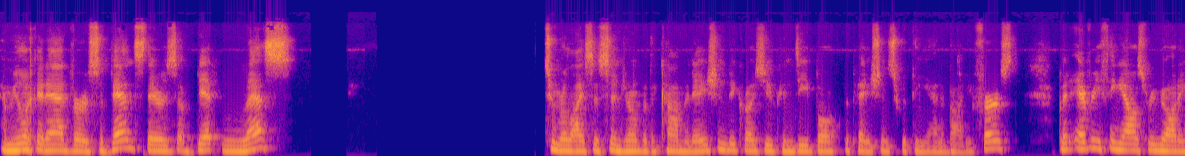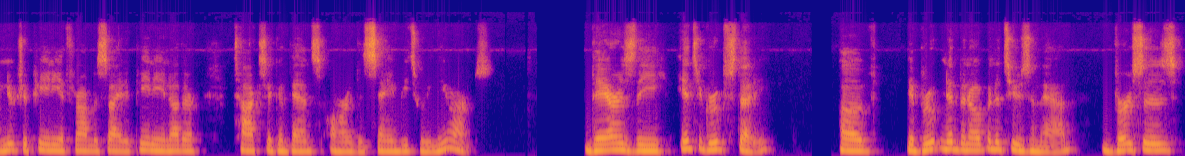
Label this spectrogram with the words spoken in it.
And we look at adverse events, there's a bit less tumor lysis syndrome with a combination because you can debulk the patients with the antibody first. But everything else regarding neutropenia, thrombocytopenia, and other toxic events are the same between the arms. There's the intergroup study of ibrutinib and obinutuzumab versus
